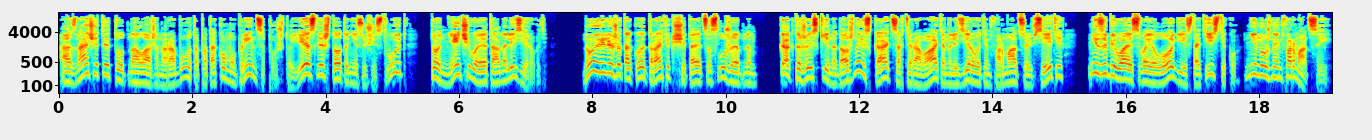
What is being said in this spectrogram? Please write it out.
а значит и тут налажена работа по такому принципу, что если что-то не существует, то нечего это анализировать. Ну или же такой трафик считается служебным. Как-то же эскины должны искать, сортировать, анализировать информацию в сети, не забивая свои логи и статистику ненужной информацией.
